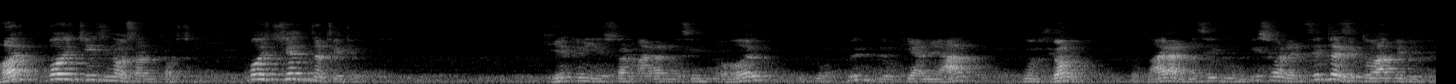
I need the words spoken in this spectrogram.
હર કોઈ ચીજનો સંતોષ છે. કોઈ ચીજ નથી જોતું. જે કંઈ ઈશ્વર મારા નસીબનો હોય એ કોઈ બિન દુખિયાને આપ હું જોઉં તો મારા નસીબનું ઈશ્વરે સીધે સીધું આપી દીધું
